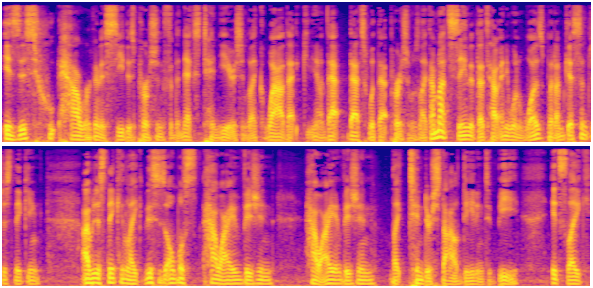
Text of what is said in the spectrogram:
is this who, how we're going to see this person for the next ten years? And be like, wow, that you know that that's what that person was like. I'm not saying that that's how anyone was, but I'm guess I'm just thinking, I was just thinking like this is almost how I envision how I envision like Tinder style dating to be. It's like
